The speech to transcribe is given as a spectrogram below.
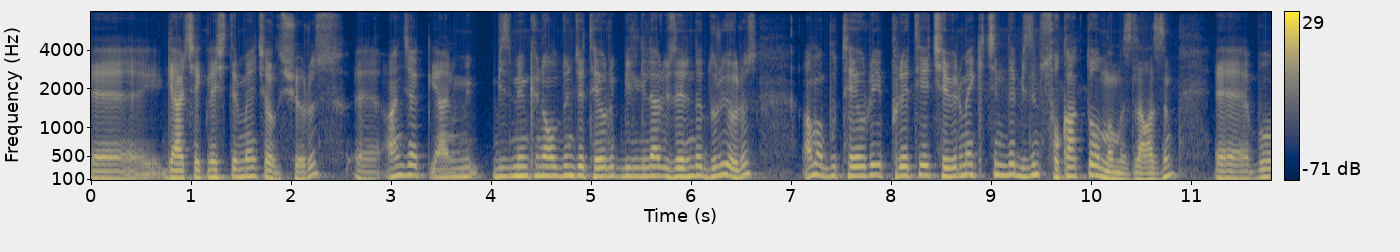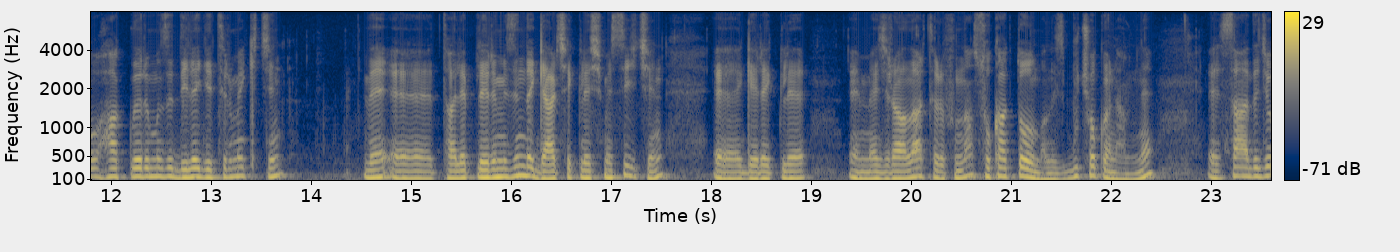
e, gerçekleştirmeye çalışıyoruz. E, ancak yani biz mümkün olduğunca teorik bilgiler üzerinde duruyoruz. Ama bu teoriyi pratiğe çevirmek için de bizim sokakta olmamız lazım. E, bu haklarımızı dile getirmek için ve e, taleplerimizin de gerçekleşmesi için e, gerekli e, mecralar tarafından sokakta olmalıyız. Bu çok önemli. E, sadece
